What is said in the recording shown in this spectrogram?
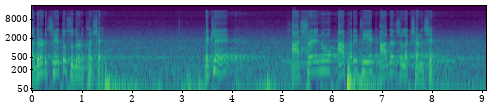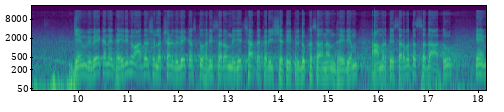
અદૃઢ છે તો સુદૃઢ થશે. એટલે આશ્રયનું આ ફરીથી એક આદર્શ લક્ષણ છે. જેમ વિવેક અને ધૈર્યનું આદર્શ લક્ષણ વિવેકસ્તુ હરિસર્વમ નિજેચ્છાત કરિષ્યતિ ત્રિદુઃખ સહનમ ધૈર્યમ આમૃતે સર્વત સદા હતું એમ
